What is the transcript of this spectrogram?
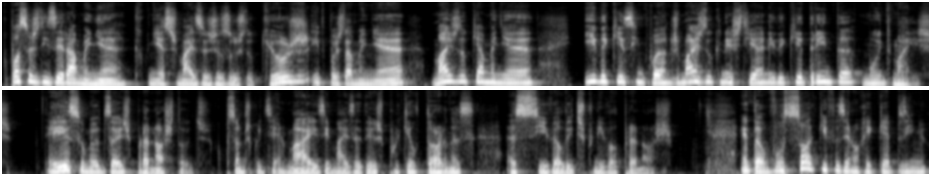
que possas dizer amanhã que conheces mais a Jesus do que hoje e depois da manhã, mais do que amanhã e daqui a 5 anos, mais do que neste ano e daqui a 30, muito mais. É esse o meu desejo para nós todos, possamos conhecer mais e mais a Deus porque Ele torna-se acessível e disponível para nós. Então, vou só aqui fazer um recapzinho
